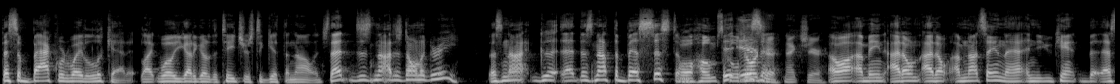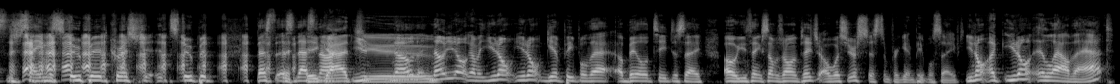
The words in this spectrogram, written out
that's a backward way to look at it. Like, well, you got to go to the teachers to get the knowledge. That does not. I just don't agree. That's not good. That, that's not the best system. Well, homeschool It Georgia isn't. next year. Oh, I mean, I don't, I don't, I'm not saying that, and you can't. That's the same as stupid Christian. It's stupid. That's that's, that's He not. got you. No, no, you don't. I mean, you don't. You don't give people that ability to say, "Oh, you think something's wrong with the teacher? Oh, what's your system for getting people saved?" You don't. Like, you don't allow that.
